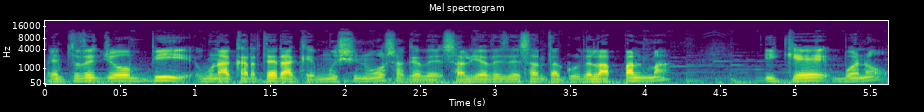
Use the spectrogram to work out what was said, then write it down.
Entonces yo vi una cartera que muy sinuosa que de- salía desde Santa Cruz de la Palma y que, bueno,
